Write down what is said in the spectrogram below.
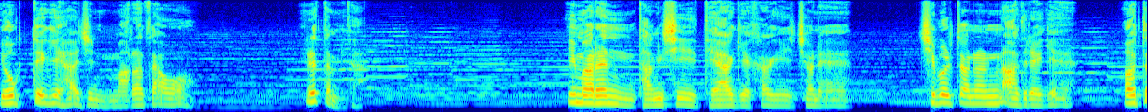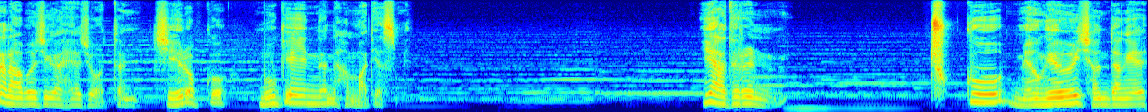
욕되게 하진 말아다오. 이랬답니다. 이 말은 당시 대학에 가기 전에 집을 떠나는 아들에게 어떤 아버지가 해주었던 지혜롭고 무게 있는 한마디였습니다. 이 아들은 축구 명예의 전당에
